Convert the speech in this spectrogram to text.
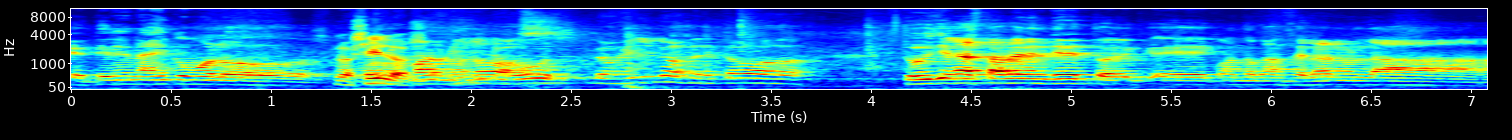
Que tienen ahí como los... Los hilos. Los, hilos, de todo. Tú llegaste a ver en directo eh, cuando cancelaron la,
